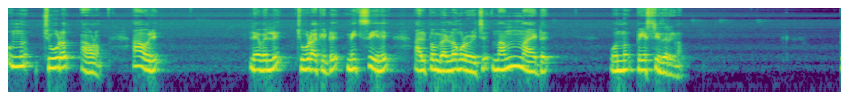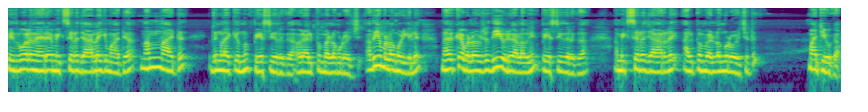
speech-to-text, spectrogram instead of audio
ഒന്ന് ചൂട് ആവണം. ആ ഒരു ലെവലിൽ ചൂടാക്കിയിട്ട് മിക്സിയിൽ അല്പം വെള്ളം കൂടെ ഒഴിച്ച് നന്നായിട്ട് ഒന്ന് പേസ്റ്റ് ചെയ്തെടുക്കണം. അപ്പോൾ ഇതുപോലെ നേരെ മിക്സിയുടെ ജാറിലേക്ക് മാറ്റുക. നന്നായിട്ട് ഇതുങ്ങളൊക്കെ ഒന്ന് പേസ്റ്റ് ചെയ്തെടുക്കുക. ഒരല്പം വെള്ളം കൂടെ ഒഴിച്ച്. അധികം വെള്ളം ഒഴിക്കില്ല നിരക്കെ വെള്ളം ഒഴിച്ച് ഈ ഒരു അളവിന് പേസ്റ്റ് ചെയ്തെടുക്കുക. ആ മിക്സിയുടെ ജാറിൽ അല്പം വെള്ളം കൂടെ ഒഴിച്ചിട്ട് മാറ്റി വെക്കാം.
